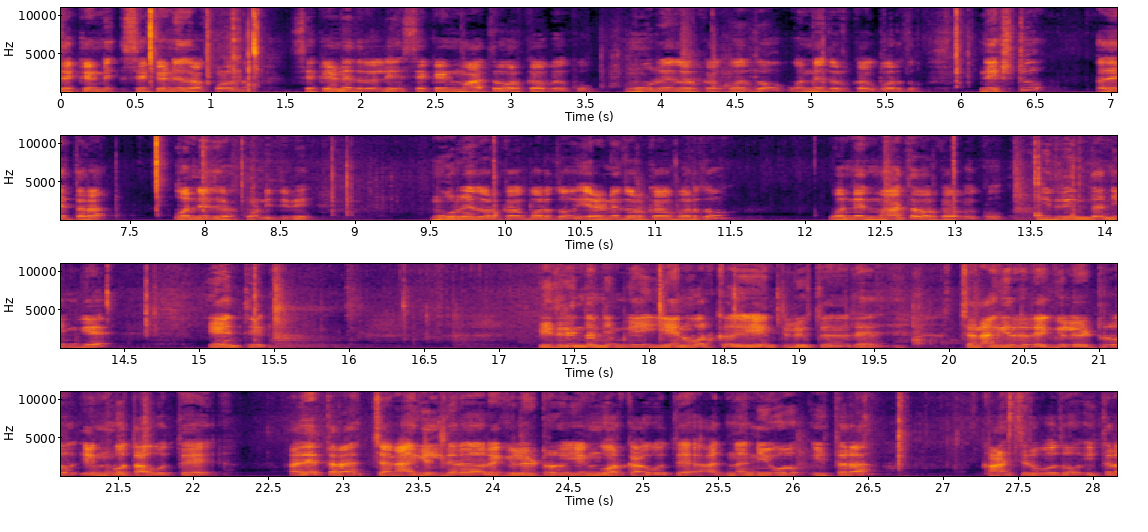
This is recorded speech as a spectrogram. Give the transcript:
ಸೆಕೆಂಡ್ ಸೆಕೆಂಡ್ ಹಾಕ್ಕೊಳ್ಳೋಣ ಸೆಕೆಂಡ್ ಇದರಲ್ಲಿ ಸೆಕೆಂಡ್ ಮಾತ್ರ ವರ್ಕ್ ಆಗಬೇಕು. ಮೂರನೇದು ವರ್ಕ್ ಆಗಬಾರ್ದು, ಒಂದನೇದು ವರ್ಕ್ ಆಗಬಾರ್ದು. ನೆಕ್ಸ್ಟು ಅದೇ ಥರ ಒಂದನೇದು ಹಾಕ್ಕೊಂಡಿದ್ದೀವಿ ಮೂರನೇದು ವರ್ಕ್ ಆಗಬಾರ್ದು, ಎರಡನೇದು ವರ್ಕ್ ಆಗಬಾರ್ದು, ಒಂದನೇದು ಮಾತ್ರ ವರ್ಕ್ ಆಗಬೇಕು. ಇದರಿಂದ ನಿಮಗೆ ಏನು ತಿ ಇದರಿಂದ ನಿಮಗೆ ಏನು ವರ್ಕ್ ಏನು ತಿಳಿಯುತ್ತೆ ಅಂದರೆ ಚೆನ್ನಾಗಿರೋ ರೆಗ್ಯುಲೇಟ್ರು ಹೆಂಗೆ ಗೊತ್ತಾಗುತ್ತೆ? ಅದೇ ಥರ ಚೆನ್ನಾಗಿಲ್ದಿರೋ ರೆಗ್ಯುಲೇಟ್ರು ಹೆಂಗೆ ವರ್ಕ್ ಆಗುತ್ತೆ? ಅದನ್ನ ನೀವು ಈ ಥರ ಕಾಣಿಸ್ತಿರ್ಬೋದು ಈ ಥರ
